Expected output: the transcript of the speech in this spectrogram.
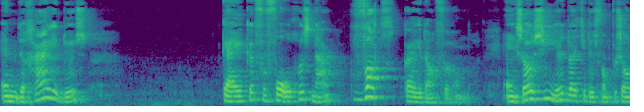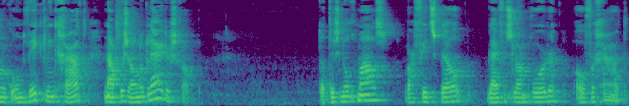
En dan ga je dus kijken vervolgens naar wat kan je dan veranderen. En zo zie je dat je dus van persoonlijke ontwikkeling gaat naar persoonlijk leiderschap. Dat is nogmaals waar Fitspel blijvend slank worden over gaat.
